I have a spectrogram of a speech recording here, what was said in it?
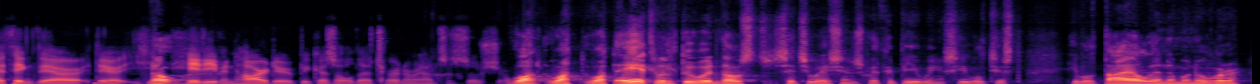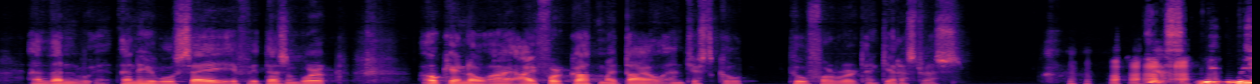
I think they're they're hit, No. hit even harder because all their turnarounds are so short. What what what A8 will do in those situations with the B wings? He will just he will dial in a maneuver, and then then he will say if it doesn't work, okay, no, I I forgot my dial, and just go two forward and get a stress. yes, we, we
